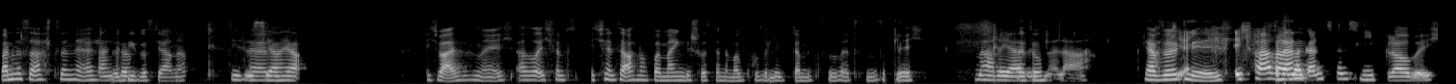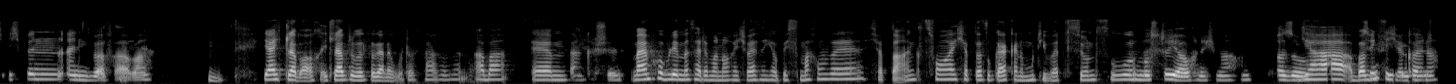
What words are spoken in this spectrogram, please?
Wann bist du 18? Ja, äh, Danke. dieses Jahr, ne? Dieses Ähm, Jahr, ja. Ich weiß es nicht. Also ich finde es ich find's ja auch noch bei meinen Geschwistern immer gruselig, damit zu sitzen, wirklich. Maria also-. Ja, wirklich. Ich fahre dann- aber ganz, ganz lieb, glaube ich. Ich bin ein lieber Fahrer. Ja, ich glaube auch. Ich glaube, du bist sogar eine gute Fahrerin. Aber ähm, Dankeschön. mein Problem ist halt immer noch, ich weiß nicht, ob ich es machen will. Ich habe da Angst vor. Ich habe da so gar keine Motivation zu. Musst du ja auch nicht machen. Also, Ja, aber zwingt dich ja keiner.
